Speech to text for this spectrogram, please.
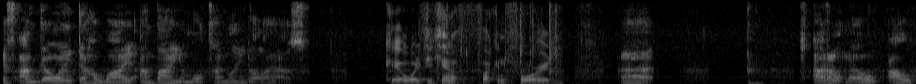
If I'm going to Hawaii, I'm buying a multi million dollar house. Okay, well, what if you can't fucking afford? Uh. I don't know. I'll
